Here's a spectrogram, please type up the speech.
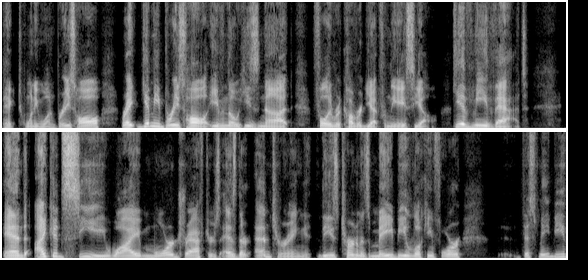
pick 21? Breece Hall, right? Give me Breece Hall, even though he's not fully recovered yet from the ACL. Give me that. And I could see why more drafters, as they're entering these tournaments, may be looking for this, may be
